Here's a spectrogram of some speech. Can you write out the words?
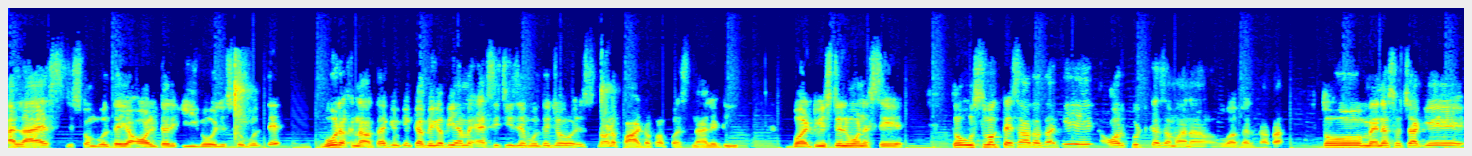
अलायस जिसको हम बोलते हैं या ऑल्टर ईगो जिसको बोलते हैं, वो रखना होता है क्योंकि कभी कभी हम ऐसी चीज़ें बोलते हैं जो is not a part of a personality but we still want to say तो उस वक्त ऐसा होता था कि ऑर्कुट का जमाना हुआ करता था तो मैंने सोचा कि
